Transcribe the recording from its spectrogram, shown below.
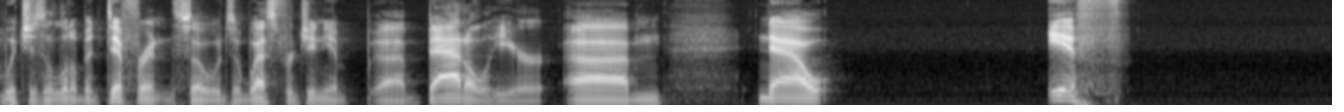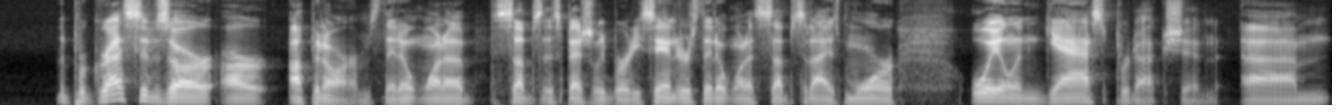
which is a little bit different. So it's a West Virginia uh, battle here. Um, now, if the progressives are are up in arms, they don't want to subs, especially Bernie Sanders. They don't want to subsidize more oil and gas production. Um,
